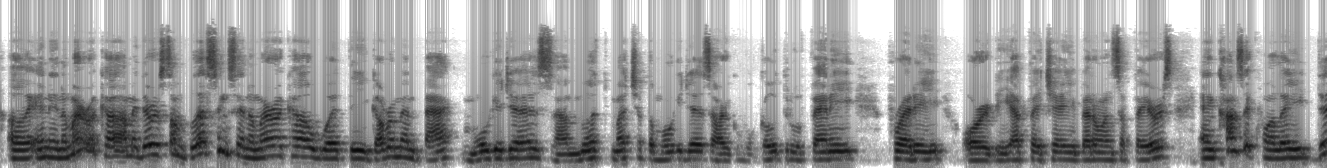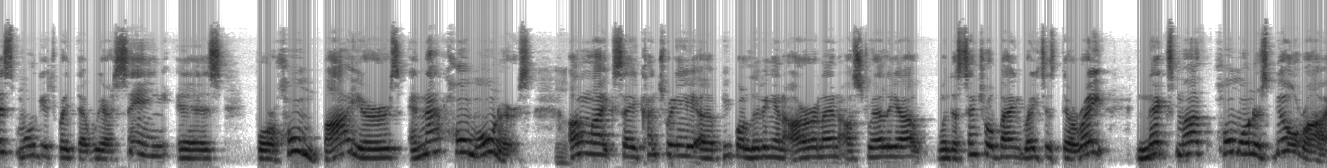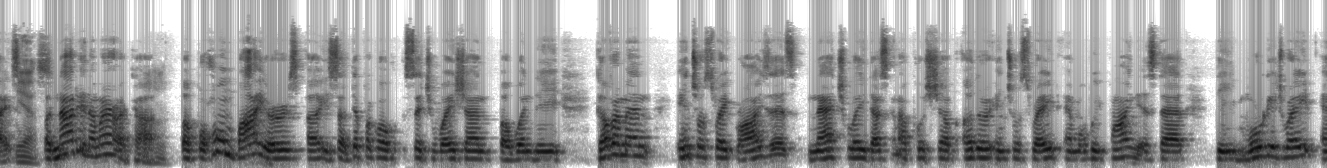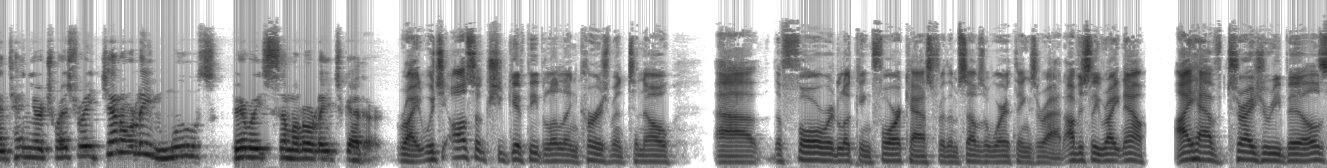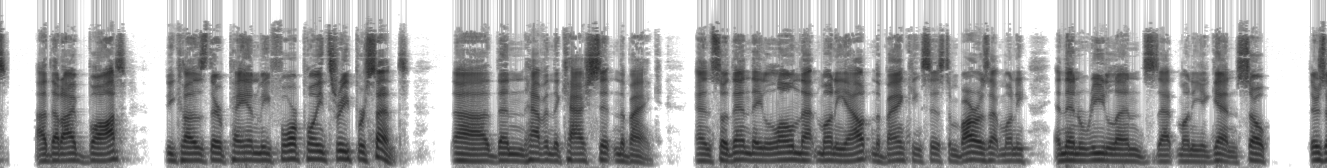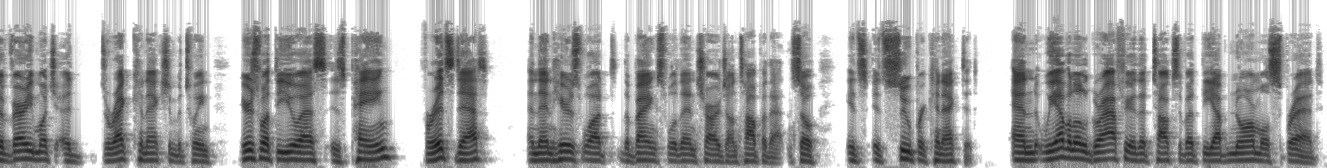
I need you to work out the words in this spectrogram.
Uh, and in America, I mean, there are some blessings in America with the government-backed mortgages. Uh, much, much of the mortgages are go through Fannie, Freddie, or the FHA Veterans Affairs. And consequently, this mortgage rate that we are seeing is for home buyers and not homeowners. Mm. Unlike, say, country uh, people living in Ireland, Australia, when the central bank raises their rate, next month homeowners bill rise. Yes. But not in America. Mm-hmm. But for home buyers, uh, it's a difficult situation. But when the government interest rate rises, naturally that's going to push up other interest rate. And what we find is that the mortgage rate and 10 year treasury generally moves very similarly together. Right, which also should give people a little encouragement to know uh, the forward looking forecast for themselves of where things are at. Obviously, right now, I have treasury bills uh, that I bought because they're paying me 4.3% uh, than having the cash sit in the bank. And so then they loan that money out, and the banking system borrows that money and then relends that money again. So there's a very much a direct connection between here's what the US is paying for its debt and then here's what the banks will then charge on top of that. And so it's it's super connected. And we have a little graph here that talks about the abnormal spread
